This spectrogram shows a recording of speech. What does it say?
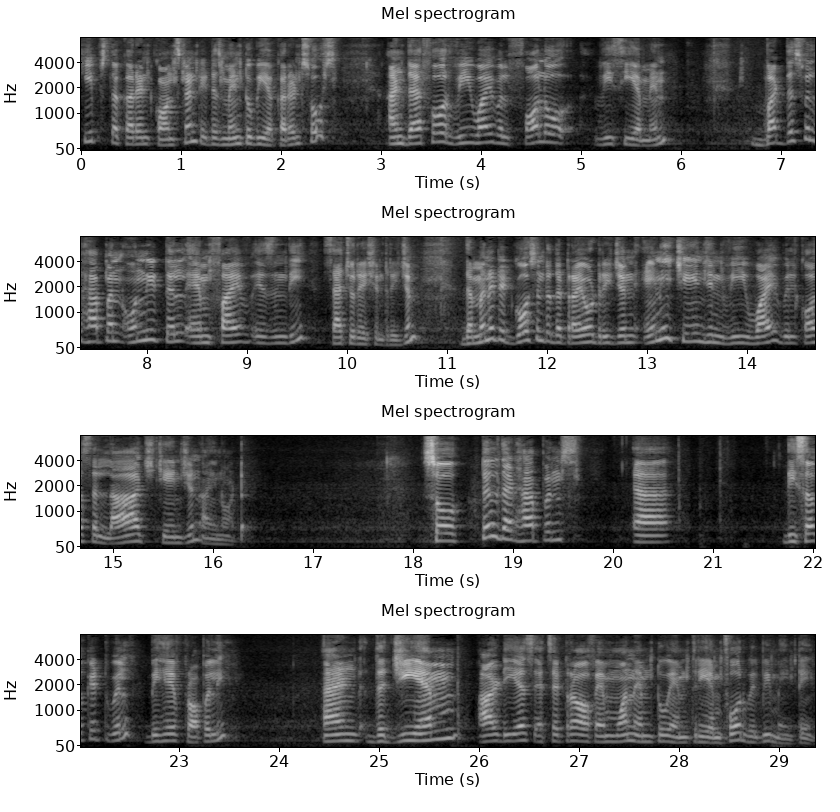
keeps the current constant. It is meant to be a current source and therefore Vy will follow VCM in. But this will happen only till M5 is in the saturation region. The minute it goes into the triode region, any change in Vy will cause a large change in I0. So till that happens, uh, the circuit will behave properly and the GM, RDS, etc. of M1, M2, M3, M4 will be maintained.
